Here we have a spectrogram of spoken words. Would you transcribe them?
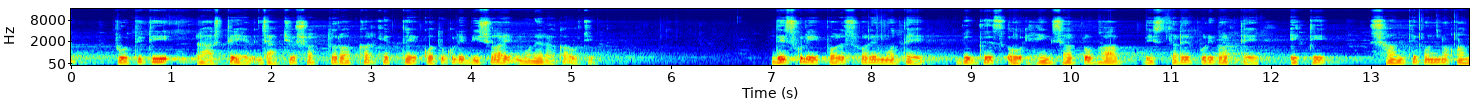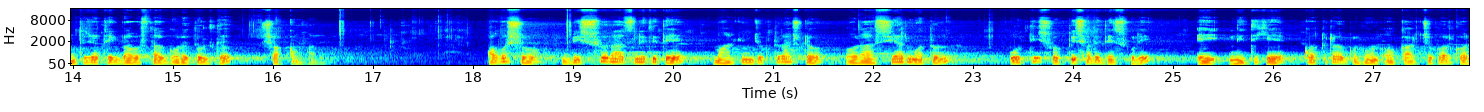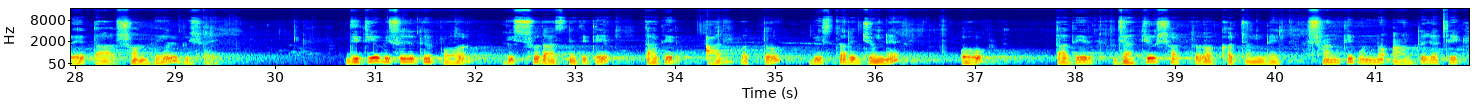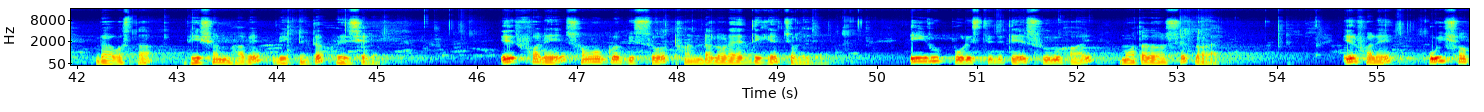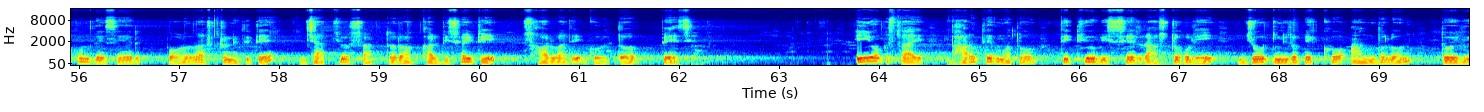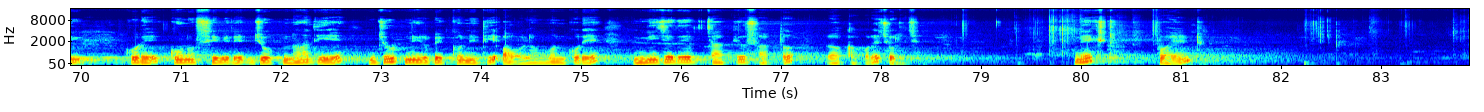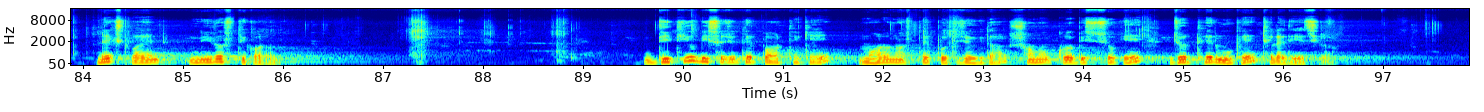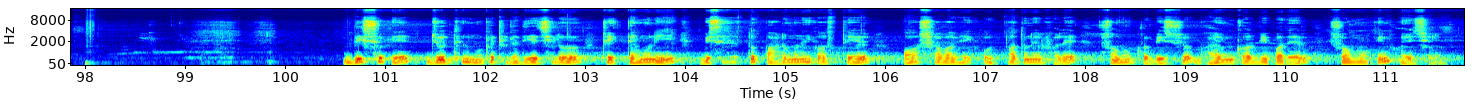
প্রতিটি রাষ্ট্রের জাতীয় স্বার্থ রক্ষার ক্ষেত্রে কতগুলি বিষয় মনে রাখা উচিত? দেশগুলি পরস্পরের মধ্যে বিদ্বেষ ও হিংসার প্রভাব বিস্তারের পরিবর্তে একটি শান্তিপূর্ণ আন্তর্জাতিক ব্যবস্থা গড়ে তুলতে সক্ষম হয়। অবশ্য বিশ্ব রাজনীতিতে মার্কিন যুক্তরাষ্ট্র ও রাশিয়ার মতন অতি শক্তিশালী দেশগুলি এই নীতিকে কতটা গ্রহণ ও কার্যকর করে তা সন্দেহের বিষয়। দ্বিতীয় বিশ্বযুদ্ধের পর বিশ্ব রাজনীতিতে তাদের আধিপত্য বিস্তারের জন্যে ও তাদের জাতীয় স্বার্থ রক্ষার জন্যে শান্তিপূর্ণ আন্তর্জাতিক ব্যবস্থা ভীষণভাবে বিঘ্নিত হয়েছিল। এর ফলে সমগ্র বিশ্ব ঠান্ডা লড়াইয়ের দিকে চলে যায়। এইরূপ পরিস্থিতিতে শুরু হয় মতাদর্শের লড়াই। এর ফলে ওই সকল দেশের পররাষ্ট্রনীতিতে জাতীয় স্বার্থ রক্ষার বিষয়টি সর্বাধিক গুরুত্ব পেয়েছে। এই অবস্থায় ভারতের মতো তৃতীয় বিশ্বের রাষ্ট্রগুলি জোট নিরপেক্ষ আন্দোলন তৈরি করে কোনো শিবিরে যোগ না দিয়ে জোট নিরপেক্ষ নীতি অবলম্বন করে নিজেদের জাতীয় স্বার্থ রক্ষা করে চলেছে। নেক্সট পয়েন্ট নেক্সট পয়েন্ট নিরস্ত্রীকরণ দ্বিতীয় বিশ্বযুদ্ধের পর থেকে মরণাস্ত্রের প্রতিযোগিতা সমগ্র বিশ্বকে যুদ্ধের মুখে ঠেলে দিয়েছিল। বিশ্বকে যুদ্ধের মুখে ঠেলে দিয়েছিল ঠিক তেমনি বিশেষত পারমাণবিক অস্ত্রের অস্বাভাবিক উৎপাদনের ফলে সমগ্র বিশ্ব ভয়ঙ্কর বিপদের সম্মুখীন হয়েছিল।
